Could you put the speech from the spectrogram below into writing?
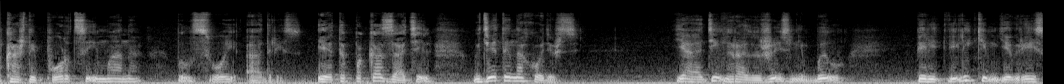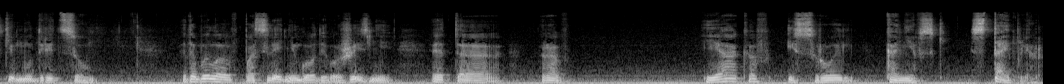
у каждой порции мана был свой адрес. И это показатель, где ты находишься. Я один раз в жизни был перед великим еврейским мудрецом. Это было в последний год его жизни. Это Рав Яков Исроиль Коневский, Стайплер.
